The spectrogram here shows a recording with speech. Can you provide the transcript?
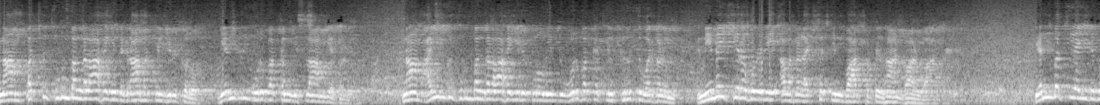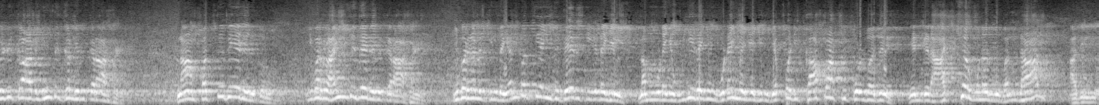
நாம் பத்து குடும்பங்களாக இந்த கிராமத்தில் இருக்கிறோம் என்று ஒரு பக்கம் இஸ்லாமியர்கள். நாம் ஐந்து குடும்பங்களாக இருக்கிறோம் என்று ஒரு பக்கத்தில் கிறிஸ்துவர்களும் நினைக்கிற பொழுதே அவர்கள் அச்சத்தின் பார்ப்பட்டு தான் வாழ்வார்கள். எண்பத்தி ஐந்து விழுக்காடு இந்துக்கள் இருக்கிறார்கள். நாம் பத்து பேர் இருக்கிறோம். இவர்கள் ஐந்து பேர் இருக்கிறார்கள். இவர்களுக்கு இந்த எண்பத்தி ஐந்து பேருக்கு இடையில் நம்முடைய உயிரையும் உடைமையையும் எப்படி காப்பாற்றிக் கொள்வது என்கிற அச்ச உணர்வு வந்தால் அதில்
